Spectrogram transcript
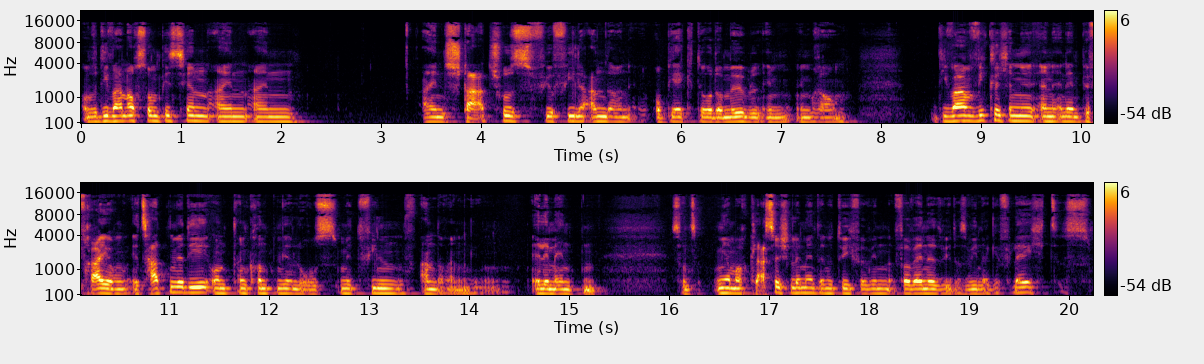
aber die waren auch so ein bisschen ein, ein, ein Startschuss für viele andere Objekte oder Möbel im, im Raum. Die waren wirklich eine, eine, eine Befreiung. Jetzt hatten wir die und dann konnten wir los mit vielen anderen Elementen. Sonst, wir haben auch klassische Elemente natürlich verwendet, wie das Wiener Geflecht. Das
